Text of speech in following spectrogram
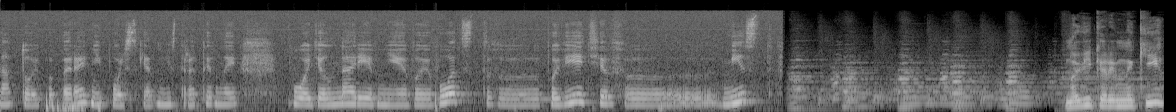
на той попередній польський адміністративний поділ на рівні воєводств, е, повітів, е, міст. Нові керівники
